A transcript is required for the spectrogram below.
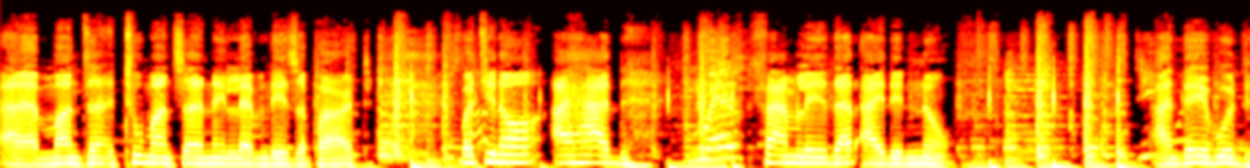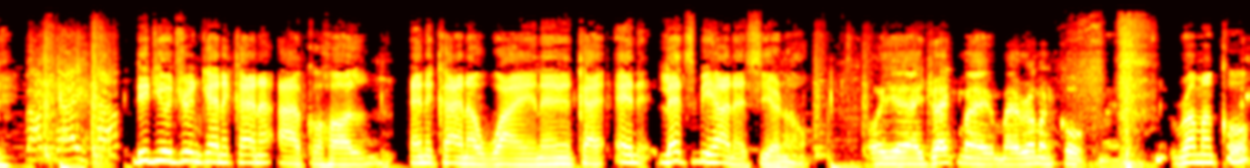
a month, uh, two months and 11 days apart. But you know, I had family that I didn't know. And they would, did you drink any kind of alcohol, any kind of wine, any kind, and let's be honest, you know, Oh yeah, I drank my, my rum and coke, man. rum and coke?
